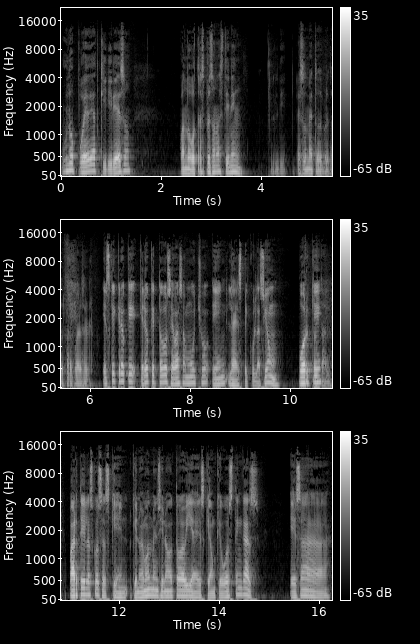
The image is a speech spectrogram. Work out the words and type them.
uno puede adquirir eso cuando otras personas tienen esos métodos para poder hacerlo? Es que creo que creo que todo se basa mucho en la especulación. Porque Total. parte de las cosas que, que no hemos mencionado todavía es que aunque vos tengas esa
